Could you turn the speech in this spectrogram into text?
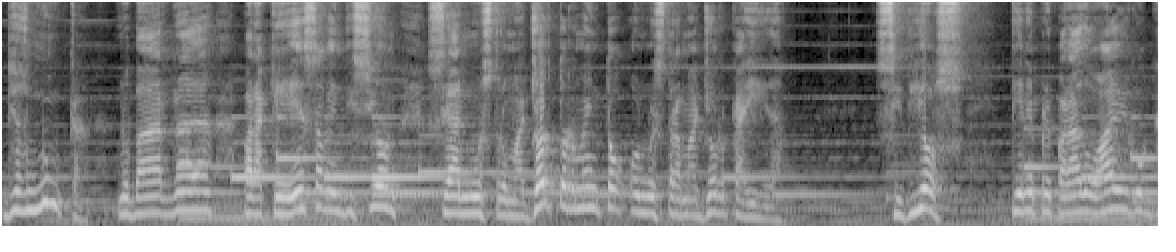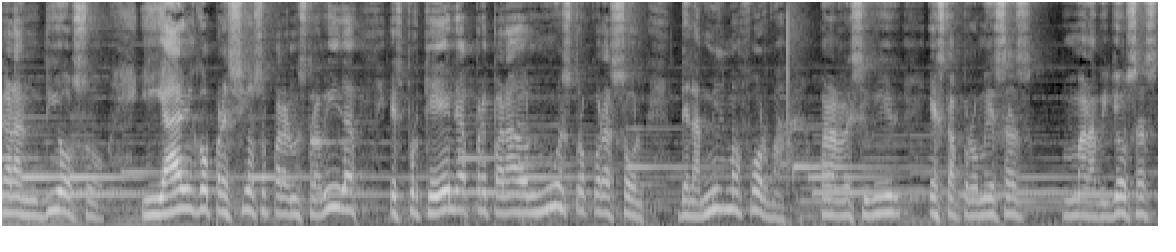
Dios nunca nos va a dar nada para que esa bendición sea nuestro mayor tormento o nuestra mayor caída. Si Dios tiene preparado algo grandioso y algo precioso para nuestra vida, es porque Él ha preparado nuestro corazón de la misma forma para recibir estas promesas maravillosas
